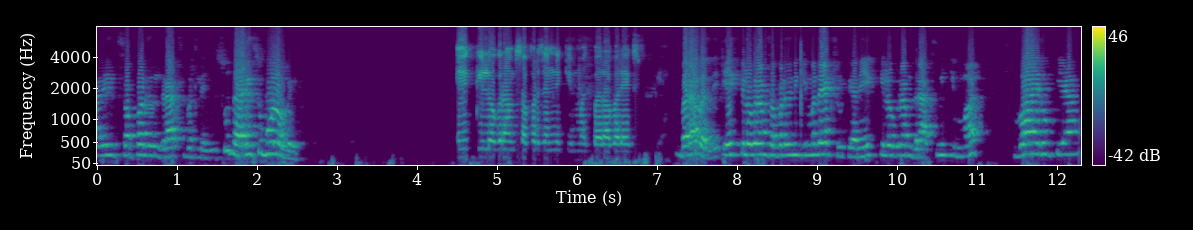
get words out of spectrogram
ખાલી સફરજન દ્રાક્ષ બદલાઈ ગયું શું ધારીશું? બોલો ભાઈ. એક કિલોગ્રામ સફરજનની કિંમત બરાબર એક્સ રૂપિયા. બરાબર. એક કિલોગ્રામ સફરજનની કિંમત એક્સ રૂપિયા અને એક કિલોગ્રામ દ્રાક્ષની કિંમત વાય રૂપિયા.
